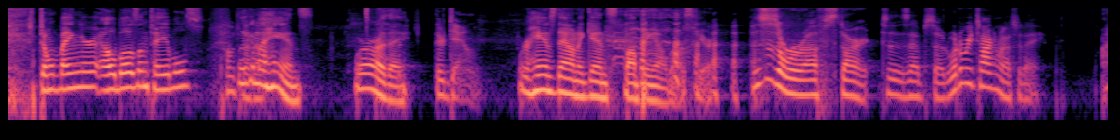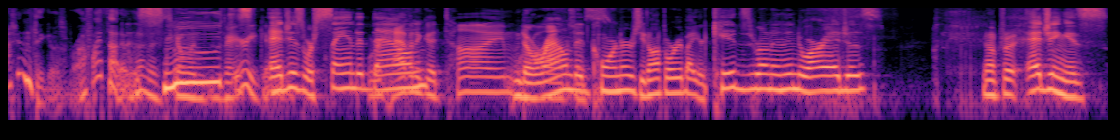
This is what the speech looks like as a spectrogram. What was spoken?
don't bang your elbows on tables. Pumped Look about at my hands. Where are they? they're down. We're hands down against bumping elbows here. This is a rough start to this episode. What are we talking about today? I didn't think it was rough. I thought it was thought it was going smooth. very good. Edges were sanded We're down. having a good time. into We're all rounded just- corners. You don't have to worry about your kids running into our edges. You don't have to, edging is.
